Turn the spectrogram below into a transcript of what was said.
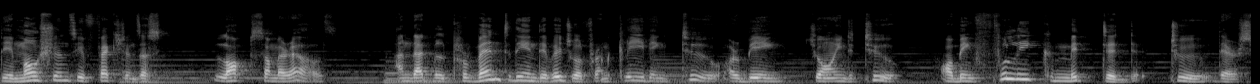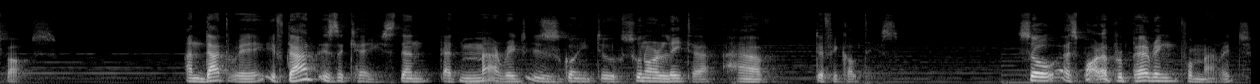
the emotions, affections are locked somewhere else, and that will prevent the individual from cleaving to or being joined to or being fully committed to their spouse. And that way, if that is the case, then that marriage is going to sooner or later have difficulties. So, as part of preparing for marriage,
